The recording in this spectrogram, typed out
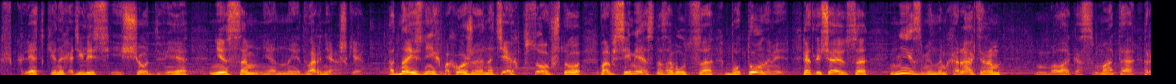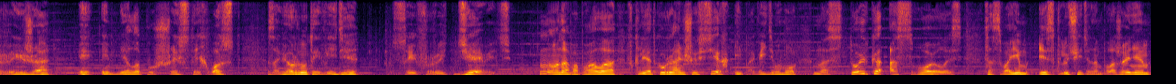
в клетке находились еще две несомненные дворняжки – Одна из них, похожая на тех псов, что повсеместно зовутся бутонами, отличаются низменным характером, была космата, рыжа и имела пушистый хвост, завернутый в виде цифры 9. Но она попала в клетку раньше всех и, по-видимому, настолько освоилась со своим исключительным положением,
